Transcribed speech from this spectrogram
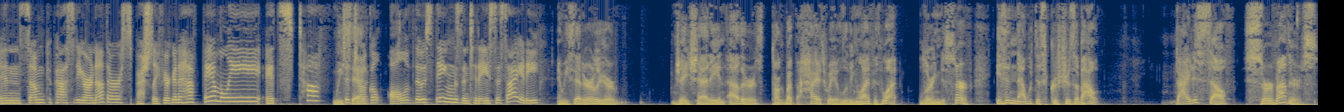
in some capacity or another, especially if you're going to have family. It's tough We to said- juggle all of those things in today's society. And we said earlier, Jay Shetty and others talk about the highest way of living life is what? Learning to serve. Isn't that what the scripture's about? Die to self, serve others.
